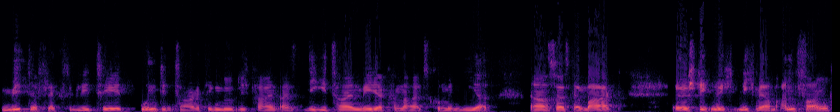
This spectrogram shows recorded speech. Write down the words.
mit der Flexibilität und den Targeting-Möglichkeiten als digitalen Mediakanals kombiniert. Ja, das heißt, der Markt äh, steht nicht, nicht mehr am Anfang,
